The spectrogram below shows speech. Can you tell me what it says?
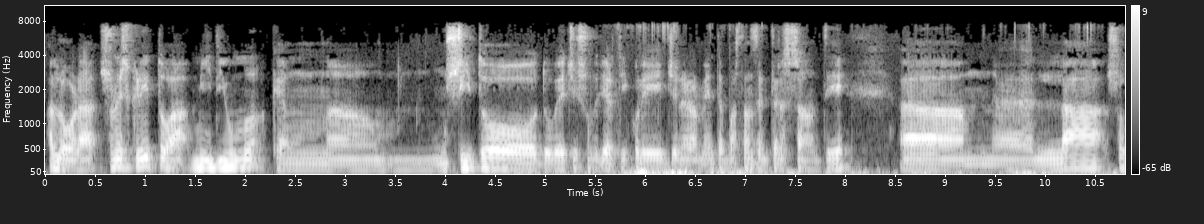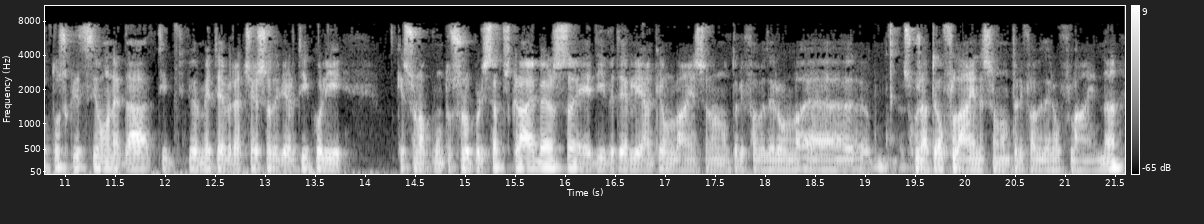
Allora, sono iscritto a Medium, che è un, uh, un, sito dove ci sono degli articoli generalmente abbastanza interessanti. Uh, la sottoscrizione da, ti, ti, permette di avere accesso a degli articoli che sono appunto solo per i subscribers e di vederli anche online se non te li fa vedere on- uh, scusate, offline se non te li fa vedere offline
